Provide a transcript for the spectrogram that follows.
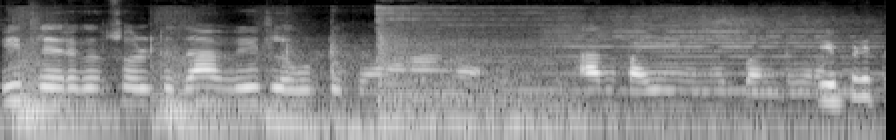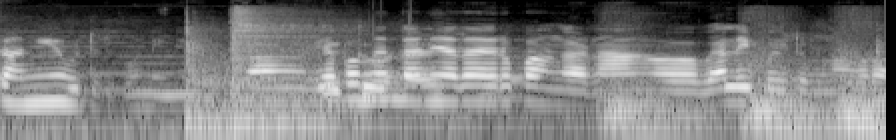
வீட்டில் இருக்குன்னு சொல்லிட்டு தான் வீட்டில் விட்டு போனோம் நாங்கள் அந்த பையன் இந்த மாதிரி பண்ணுறோம் எப்படி தனியாக விட்டுட்டு போனீங்க? எப்பவுமே தனியாக தான் இருப்பாங்க. நாங்கள் வேலைக்கு போயிட்டோம்னா கூட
